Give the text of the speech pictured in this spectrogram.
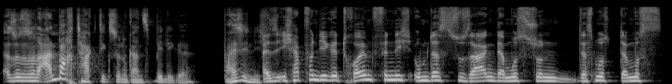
Also so eine Anmachtaktik, so eine ganz billige. Weiß ich nicht. Also ich habe von dir geträumt, finde ich, um das zu sagen, da muss schon, das muss, da muss,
